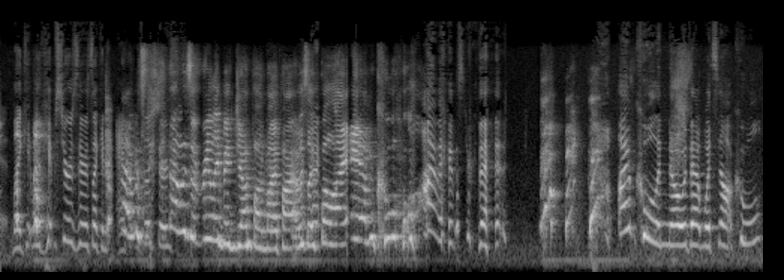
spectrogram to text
it. Like with hipsters, there's like an That was, like there's that was a really big jump on my part. I was like, well, I am cool. I'm a hipster then. I'm cool and know that what's not cool.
